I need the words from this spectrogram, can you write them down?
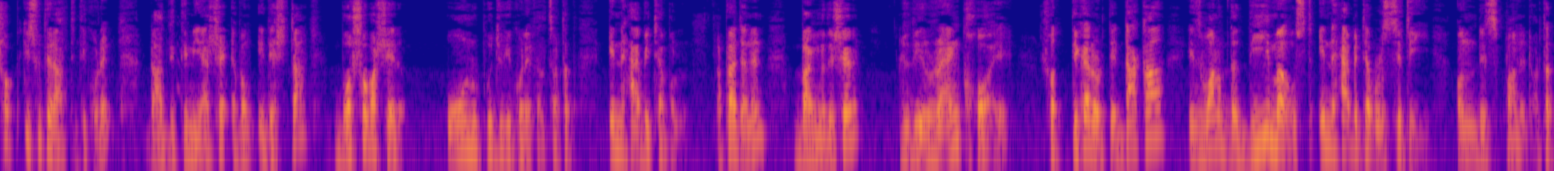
সবকিছুতে রাজনীতি করে, রাজনীতি নিয়ে আসে এবং এই দেশটা বসবাসের অনুপযোগী করে ফেলছে, অর্থাৎ ইনহ্যাবিটেবল আপনারা জানেন, বাংলাদেশের যদি র্যাঙ্ক হয়, সত্যিকার অর্থে Dhaka is one of the the most inhabitable city on this planet অর্থাৎ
